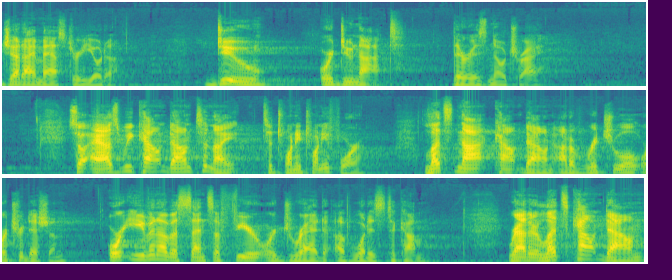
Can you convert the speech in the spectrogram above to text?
Jedi Master Yoda Do or do not, there is no try. So, as we count down tonight to 2024, let's not count down out of ritual or tradition, or even of a sense of fear or dread of what is to come. Rather, let's count down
